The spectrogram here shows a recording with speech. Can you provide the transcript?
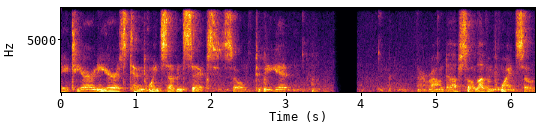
ATR in here is 10.76. So do we get, round up, so 11 points. So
